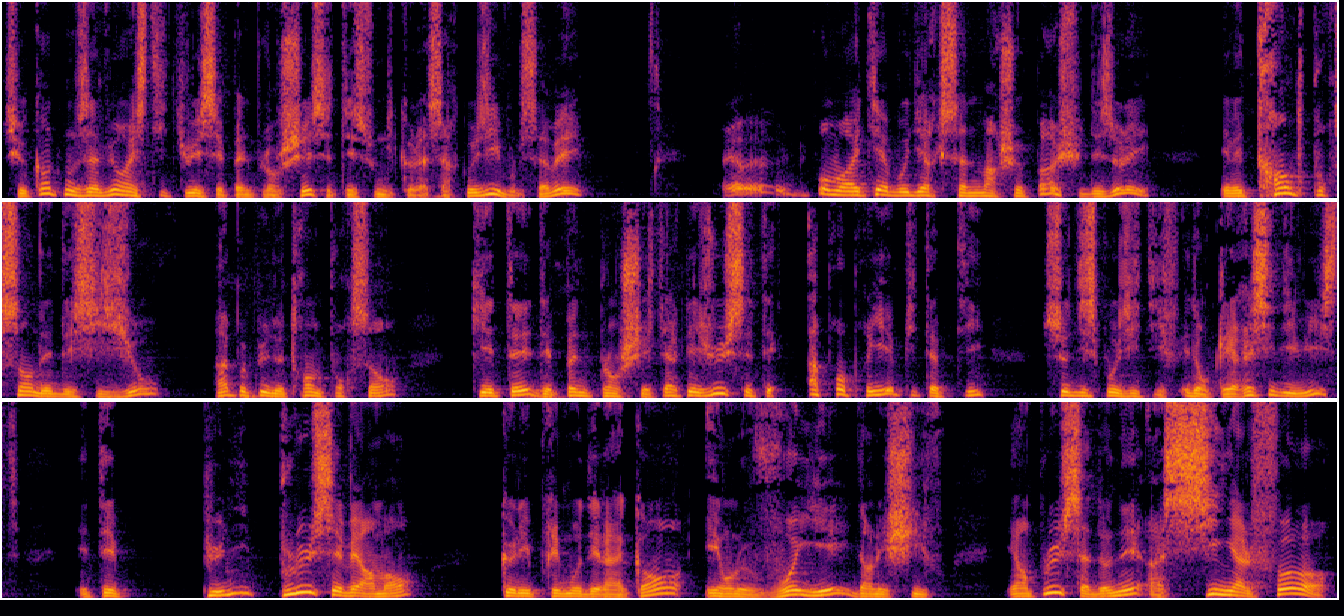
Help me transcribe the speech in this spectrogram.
Parce que quand nous avions institué ces peines planchées, c'était sous Nicolas Sarkozy, vous le savez. Euh, Dupond-Moretti a beau dire que ça ne marche pas, je suis désolé. Il y avait 30% des décisions, un peu plus de 30%, qui étaient des peines planchées. C'est-à-dire que les juges s'étaient appropriés petit à petit ce dispositif. Et donc les récidivistes étaient punis plus sévèrement que les primo-délinquants, et on le voyait dans les chiffres. Et en plus, ça donnait un signal fort,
